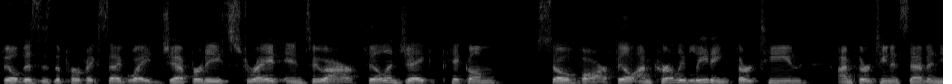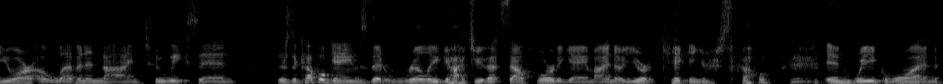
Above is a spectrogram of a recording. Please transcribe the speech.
Phil, this is the perfect segue. Jeopardy straight into our Phil and Jake pick 'em so far. Phil, I'm currently leading 13. I'm 13 and 7. You are 11 and 9, two weeks in. There's a couple games that really got you. That South Florida game, I know you're kicking yourself in week one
